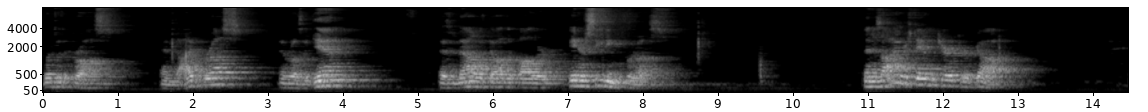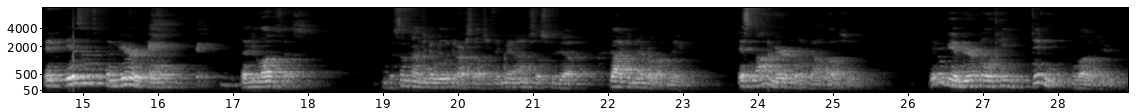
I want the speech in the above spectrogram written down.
went to the cross and died for us and rose again, as now with God the Father interceding for us. And as I understand the character of God, it isn't a miracle that He loves us. Because sometimes, you know, we look at ourselves and think, man, I'm so screwed up. God could never love me. It's not a miracle that God loves you. It would be a miracle if He didn't love you.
